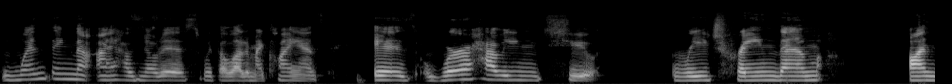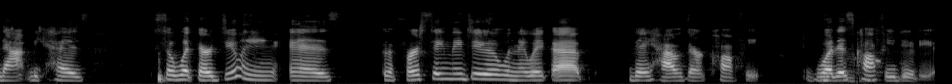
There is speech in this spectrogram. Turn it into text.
one thing that i have noticed with a lot of my clients is we're having to retrain them on that because so what they're doing is the first thing they do when they wake up, they have their coffee. What does mm-hmm. coffee do to you?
